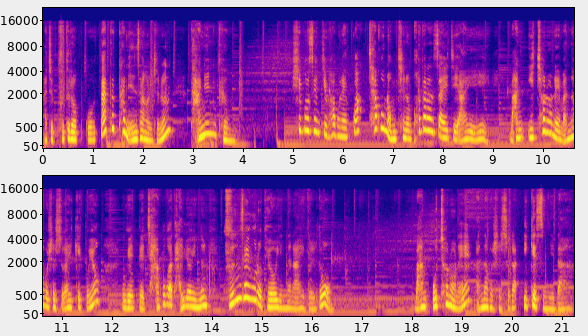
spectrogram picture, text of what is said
아주 부드럽고 따뜻한 인상을 주는 단인금 15cm 화분에 꽉 차고 넘치는 커다란 사이즈의 아이 12,000원에 만나보실 수가 있겠고요. 그 자구가 달려있는 군생으로 되어 있는 아이들도 15,000원에 만나보실 수가 있겠습니다.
